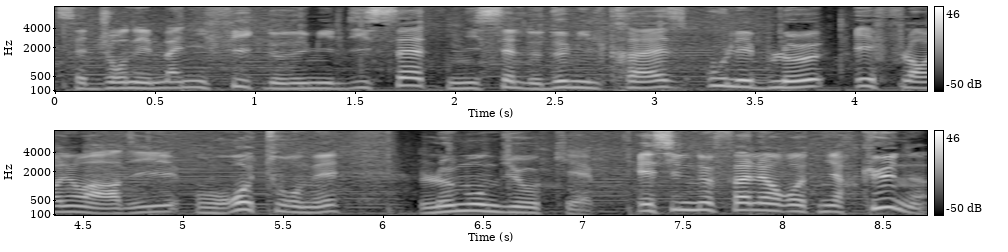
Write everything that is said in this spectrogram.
cette journée magnifique de 2017 ni celle de 2013 où les Bleus et Florian Hardy ont retourné le monde du hockey. Et s'il ne fallait en retenir qu'une,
